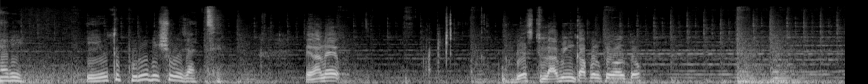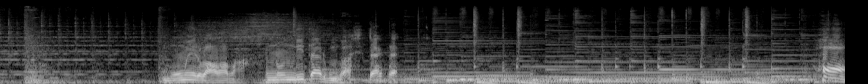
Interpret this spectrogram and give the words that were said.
হ্যাঁ রে এও তো পুরো বেসুরো যাচ্ছে। এখানে বেস্ট লাভিং কাপল কে বলতো? মোমের বাবা মা নন্দিতা আর বিভাস দেখ দেখ। হ্যাঁ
